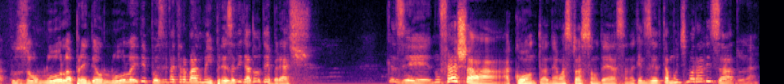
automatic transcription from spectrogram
acusou Lula, prendeu Lula e depois ele vai trabalhar numa empresa ligada ao Debrecht. Quer dizer, não fecha a conta, né, uma situação dessa, né? Quer dizer, ele está muito desmoralizado, né?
